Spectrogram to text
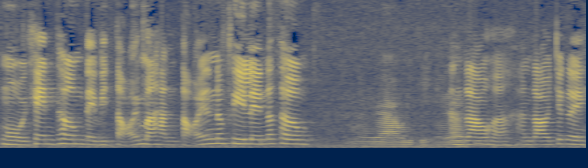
ngồi khen thơm tại vì tỏi mà hành tỏi nó phi lên nó thơm. Ăn rau đi chị ăn rau, ăn rau hả? Ăn rau trước đi.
